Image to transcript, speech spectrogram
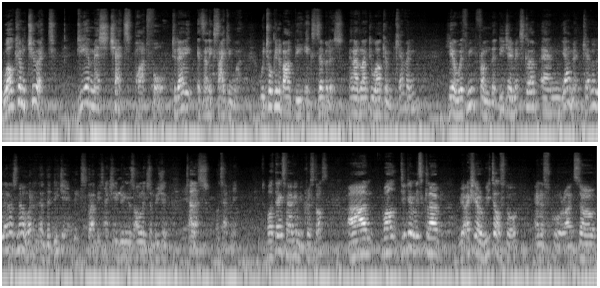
Welcome to it. DMS Chats Part 4. Today it's an exciting one. We're talking about the exhibitors, and I'd like to welcome Kevin here with me from the DJ Mix Club. And yeah, man, Kevin, let us know what the DJ Mix Club is actually doing this whole exhibition. Tell us what's happening. Well, thanks for having me, Christos. Um, well, DJ Mix Club, we're actually a retail store and a school, right? So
